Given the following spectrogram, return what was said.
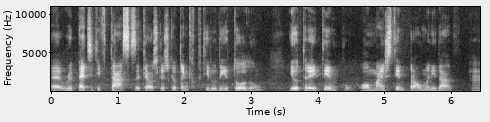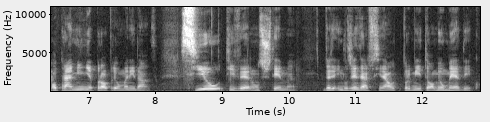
uh, repetitive tasks, aquelas coisas que eu tenho que repetir o dia todo, eu terei tempo ou mais tempo para a humanidade hum. ou para a minha própria humanidade. Se eu tiver um sistema de inteligência artificial que permita ao meu médico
